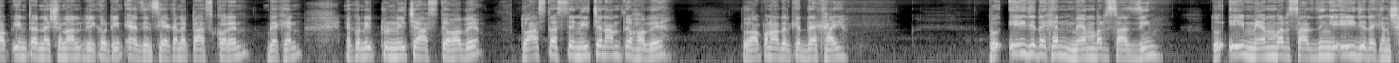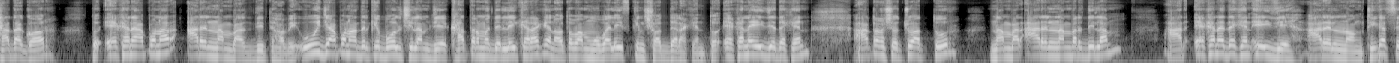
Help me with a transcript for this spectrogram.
of international recruiting agency এখানে টাচ করেন, দেখেন, এখন একটু নিচে আসতে হবে। তো আস্তে আস্তে নিচে নামতে হবে। তো আপনাদেরকে দেখাই। তো এই যে দেখেন মেম্বার চার্জিং তো এই মেম্বার চার্জিংয়ে এই যে দেখেন, সাদা ঘর। তো এখানে আপনার আর এল নাম্বার দিতে হবে। ওই যে আপনাদেরকে বলছিলাম যে খাতার মধ্যে লেখা রাখেন অথবা মোবাইলে স্ক্রিনশট দিয়ে রাখেন। তো এখানে এই যে দেখেন, আঠারোশো চুয়াত্তর নাম্বার আর এল নাম্বার দিলাম। আর এখানে দেখেন এই যে আর এল নং, ঠিক আছে?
